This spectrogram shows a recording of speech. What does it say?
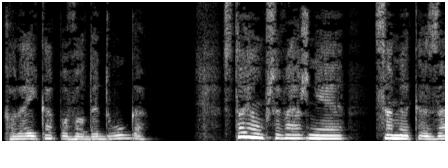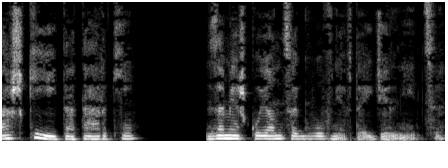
Kolejka po wodę długa. Stoją przeważnie same kazaszki i tatarki, zamieszkujące głównie w tej dzielnicy.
